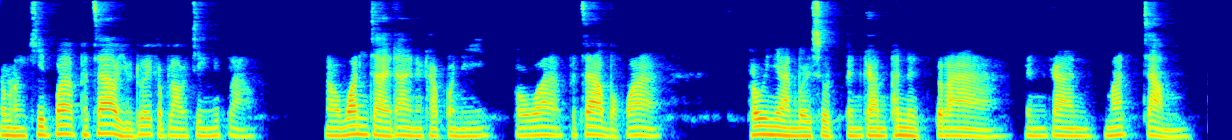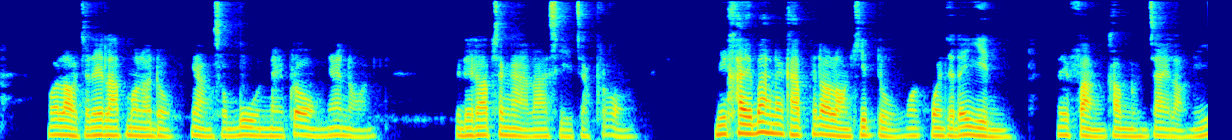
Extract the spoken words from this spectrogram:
กำลังคิดว่าพระเจ้าอยู่ด้วยกับเราจริงหรือเปล่า เราวั่นใจได้นะครับวันนี้ เพราะว่าพระเจ้าบอกว่า พระวิญญาณบริสุทธิ์เป็นการผนึกตรา เป็นการมัดจำว่าเราจะได้รับมรดกอย่างสมบูรณ์ในพระองค์แน่นอนจะได้รับสง่าราศีจากพระองค์ มีใครบ้างนะครับให้เราลองคิดดูว่าควรจะได้ยินได้ฟังคำหนุนใจเหล่านี้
